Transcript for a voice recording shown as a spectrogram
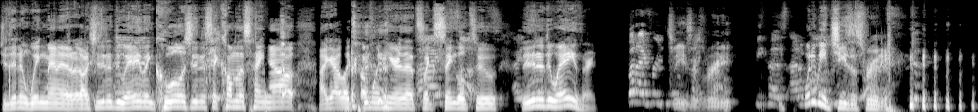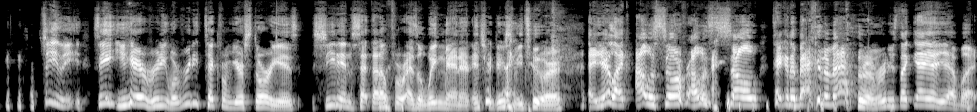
she didn't wingman it like she didn't do anything cool she didn't say come let's hang out i got like someone here that's like I single sucked. too I they didn't sucked. do anything But I've redeemed Jesus, myself Rudy. Because what do you mean jesus work- rudy See, see, you hear Rudy. What Rudy took from your story is she didn't set that up for as a wingman and introduce me to her, and you're like, I was so, I was so taken aback in the bathroom. Rudy's like, yeah, yeah, yeah, but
